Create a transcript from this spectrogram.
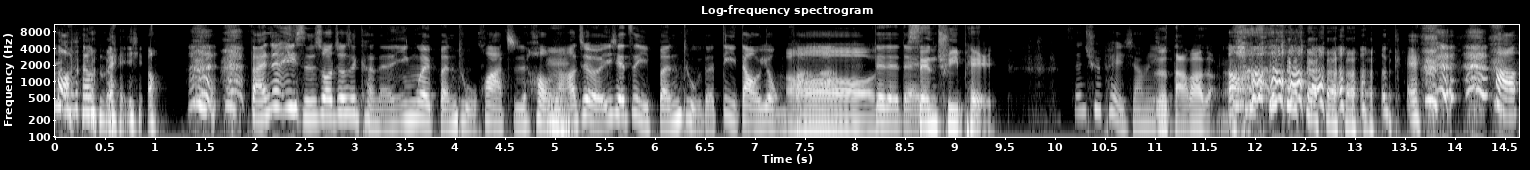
好像没有，反正就意思是说，就是可能因为本土化之后，嗯、然后就有一些自己本土的地道用法哦，对对对，Century Pay。先去配下面，就是打巴掌啊。OK，好，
